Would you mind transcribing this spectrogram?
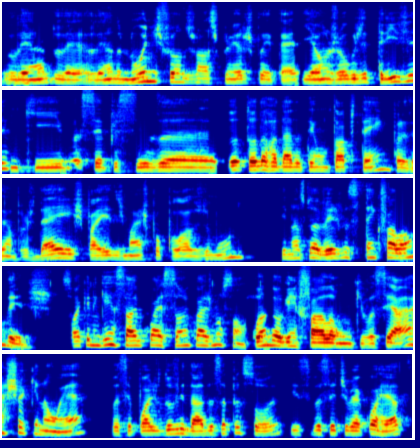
O Leandro, Le- Leandro Nunes foi um dos nossos primeiros playtests. E é um jogo de trivia em que você precisa. to- Toda rodada tem um top 10, por exemplo, os 10 países mais populosos do mundo. E na sua vez você tem que falar um deles. Só que ninguém sabe quais são e quais não são. Quando alguém fala um que você acha que não é, você pode duvidar dessa pessoa. E se você tiver correto,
